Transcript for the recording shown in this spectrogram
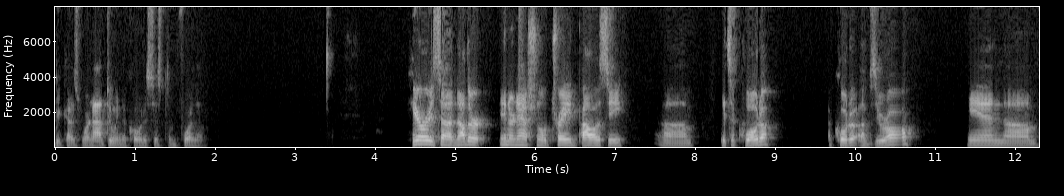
because we're not doing the quota system for them. Here is another international trade policy. Um, it's a quota, a quota of zero in um,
